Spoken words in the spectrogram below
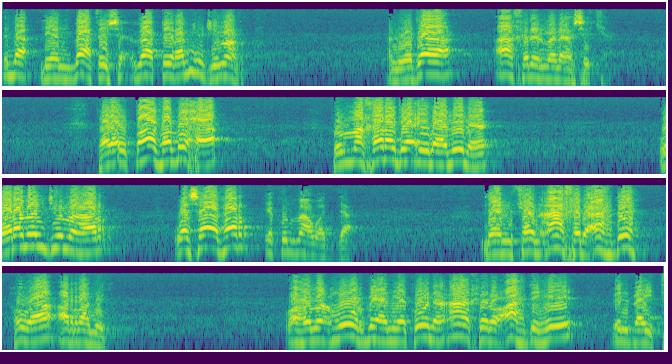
لا لأن باقي, باقي رمي الجمار. الوداع آخر المناسك. فلو طاف ضحى ثم خرج إلى منى ورمى الجمار وسافر يكون ما ودع لأن كان آخر عهده هو الرمي. وهو مأمور بأن يكون آخر عهده بالبيت.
